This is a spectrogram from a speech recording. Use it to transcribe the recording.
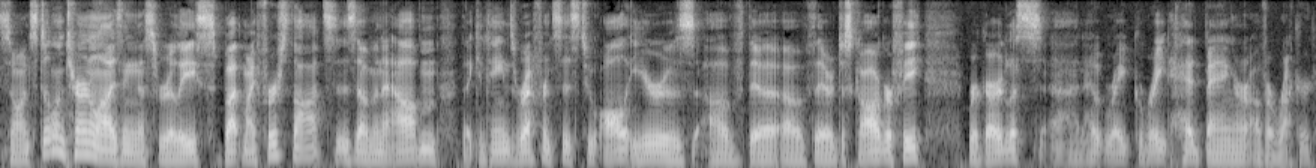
So I'm still internalizing this release, but my first thoughts is of an album that contains references to all eras of the of their discography, regardless, uh, an outright great headbanger of a record.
